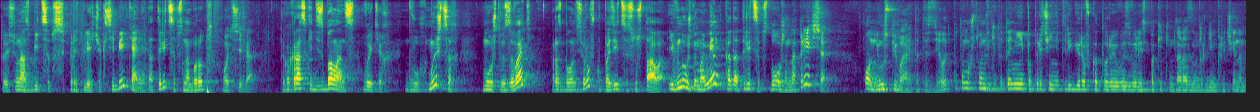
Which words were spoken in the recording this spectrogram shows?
то есть у нас бицепс предплечья к себе тянет, а трицепс, наоборот, от себя, то как раз таки дисбаланс в этих двух мышцах может вызывать разбалансировку позиции сустава. И в нужный момент, когда трицепс должен напрячься, он не успевает это сделать, потому что он в гипотонии по причине триггеров, которые вызвались по каким-то разным другим причинам.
